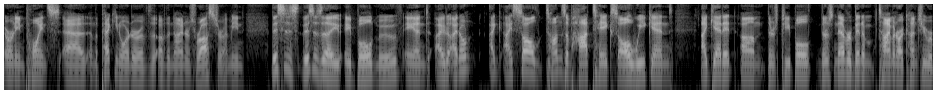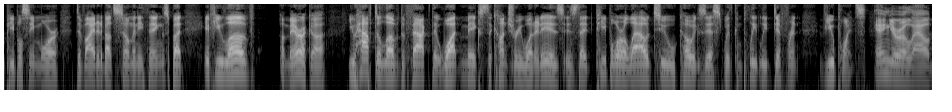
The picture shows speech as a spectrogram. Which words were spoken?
earning points as, in the pecking order of the of the Niners roster. I mean, this is this is a, a bold move, and I, I don't I, I saw tons of hot takes all weekend. I get it. Um, there's people. There's never been a time in our country where people seem more divided about so many things. But if you love America, you have to love the fact that what makes the country what it is is that people are allowed to coexist with completely different viewpoints. And you're allowed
